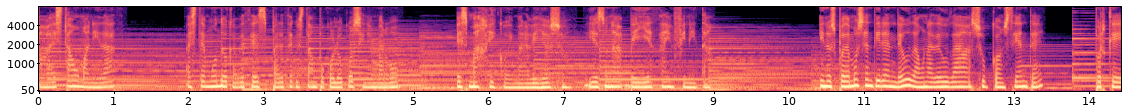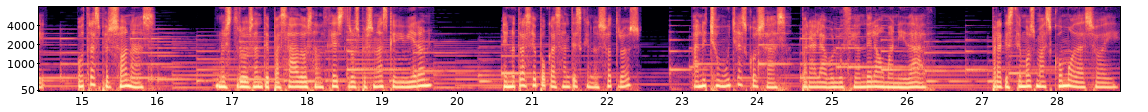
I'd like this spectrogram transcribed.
a esta humanidad, a este mundo que a veces parece que está un poco loco, sin embargo, es mágico y maravilloso y es de una belleza infinita. Y nos podemos sentir en deuda, una deuda subconsciente, porque otras personas, nuestros antepasados, ancestros, personas que vivieron en otras épocas antes que nosotros, han hecho muchas cosas para la evolución de la humanidad, para que estemos más cómodas hoy,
